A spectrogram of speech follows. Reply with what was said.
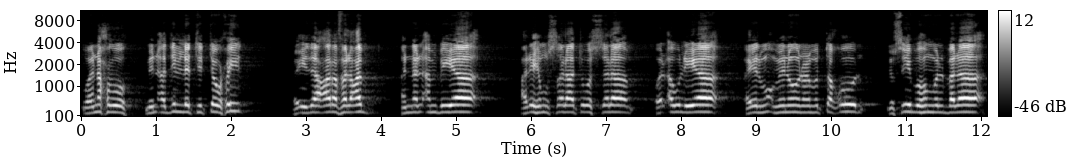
ونحوه من أدلة التوحيد فإذا عرف العبد أن الأنبياء عليهم الصلاة والسلام والأولياء أي المؤمنون المتقون يصيبهم البلاء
